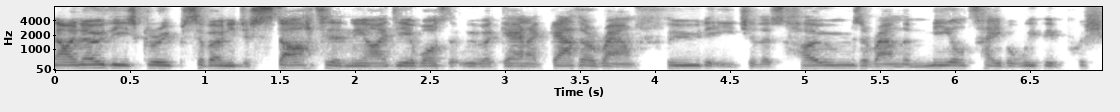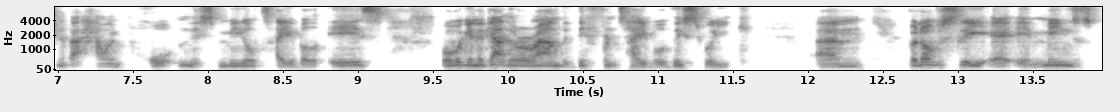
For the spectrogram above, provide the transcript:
Now, I know these groups have only just started, and the idea was that we were going to gather around food at each other's homes, around the meal table. We've been pushing about how important this meal table is. Well, we're going to gather around a different table this week. Um, but obviously, it, it, means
